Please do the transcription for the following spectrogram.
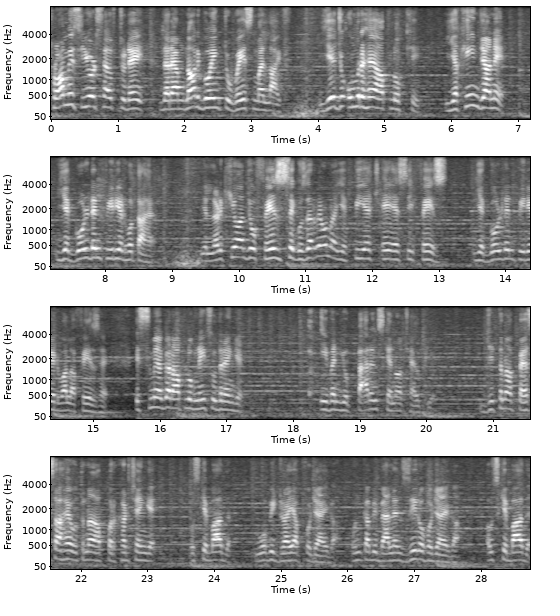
promise yourself today that I am not going to waste my life ये जो उम्र है आप लोग की यकीन जाने, ये गोल्डन पीरियड होता है। ये लड़कियाँ जो फ़ेज़ से गुजर रहे हो ना, ये P H A S C phase ये गोल्डन पीरियड वाला फ़ेज़ है। इसमें अगर आप लोग नहीं सुधरेंगे even your parents cannot help you जितना पैसा है, उतना आप पर खर्चेंगे। उसके बाद वो भी ड्राई अप हो जाएगा, उनका भी बैलेंस ज़ीरो हो जाएगा। उसके बाद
